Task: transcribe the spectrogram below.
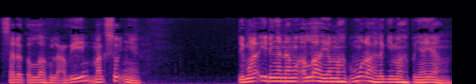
Sadakallahul azim. Maksudnya Dimulai dengan nama Allah yang maha pemurah lagi maha penyayang.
